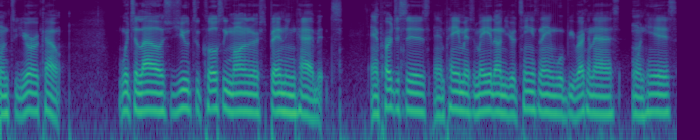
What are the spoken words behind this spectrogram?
on to your account, which allows you to closely monitor spending habits and purchases and payments made under your team's name will be recognized on his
